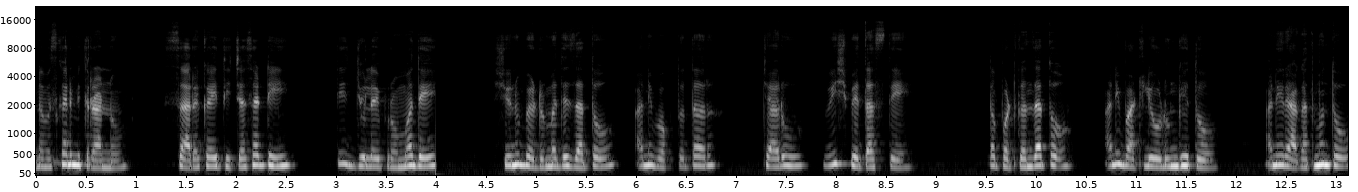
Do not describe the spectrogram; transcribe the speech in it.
नमस्कार मित्रांनो. सारं काही तिच्यासाठी तीस जुलै प्रोमध्ये शिनू बेडरूममध्ये जातो आणि बघतो तर चारू विष पेत असते. तर पटकन जातो आणि बाटली ओढून घेतो आणि रागात म्हणतो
